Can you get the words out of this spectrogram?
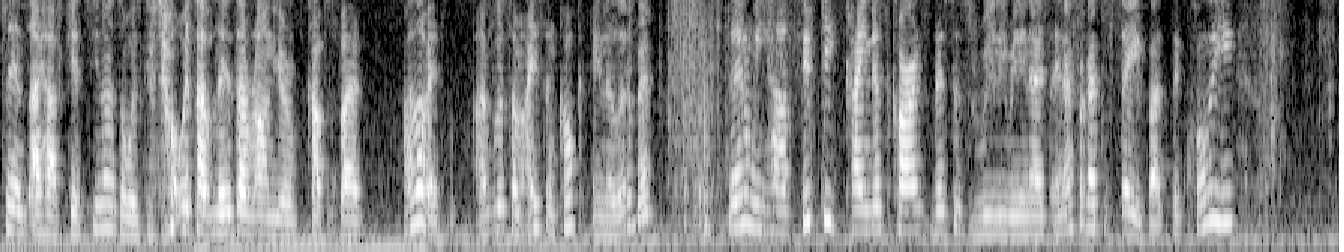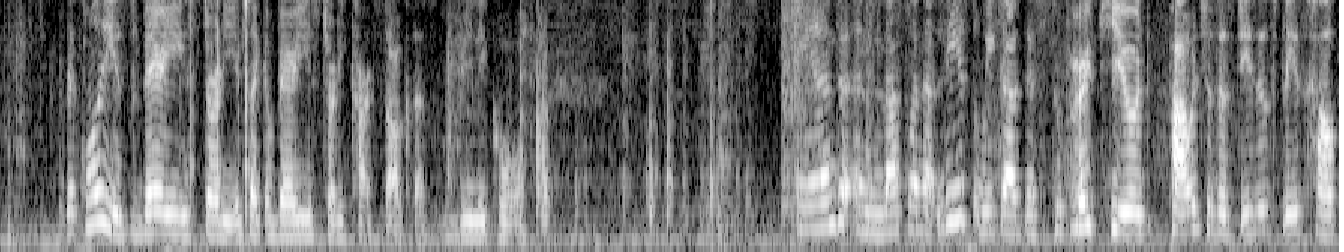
since I have kids you know it's always good to always have lids around your cups but I love it. I've put some ice and coke in a little bit. Then we have 50 kindness cards. This is really, really nice. And I forgot to say, but the quality, the quality is very sturdy. It's like a very sturdy cardstock. That's really cool. And, and last but not least, we got this super cute pouch. It says, Jesus, please help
